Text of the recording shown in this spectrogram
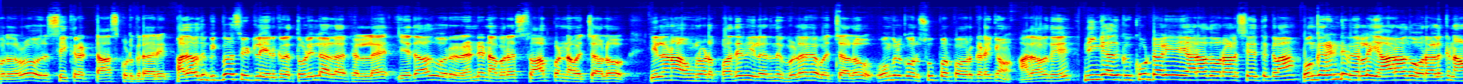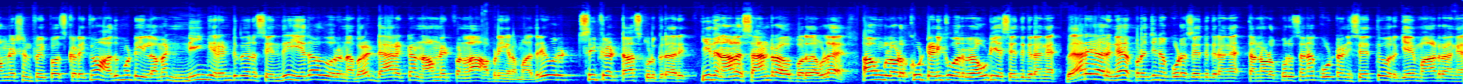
பொறுத்தவரை ஒரு சீக்ரெட் டாஸ்க் கொடுக்குறாரு. அதாவது பிக் பாஸ் வீட்டில் இருக்கிற தொழிலாளர்களில் ஏதாவது ஒரு ரெண்டு நபரை ஸ்வாப் பண்ண வச்சாலோ இல்லைனா அவங்களோட பதவியில இருந்து விலக வச்சாலோ உங்களுக்கு ஒரு சூப்பர் பவர் கிடைக்கும். அதாவது நீங்க அதுக்கு கூட்டாளியே யாராவது ஒரு ஆள் சேர்த்துக்கலாம். உங்க ரெண்டு பேர்ல யாராவது ஒரு ஆளுக்கு நாமினேஷன் ஃப்ரீ பாஸ் கிடைக்கும். அது மட்டும் இல்லாம நீங்க ரெண்டு பேரும் சேர்ந்து ஏதாவது ஒரு நபரை டைரக்டா நாமினேட் பண்ணலாம் அப்படிங்கிற மாதிரி ஒரு சீக்ரெட் டாஸ்க் கொடுக்குறாரு. இதனால சாண்ட்ராவை பொறுத்தவரை அவங்களோட கூட்டணிக்கு ஒரு ரவுடியை சேர்த்துக்கிறாங்க. வேற யாருங்க? பிரஜினை கூட சேர்த்துக்கிறாங்க. தன்னோட புருஷனை கூட்டணி சேர்த்து ஒரு கேம் ஆடுறாங்க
